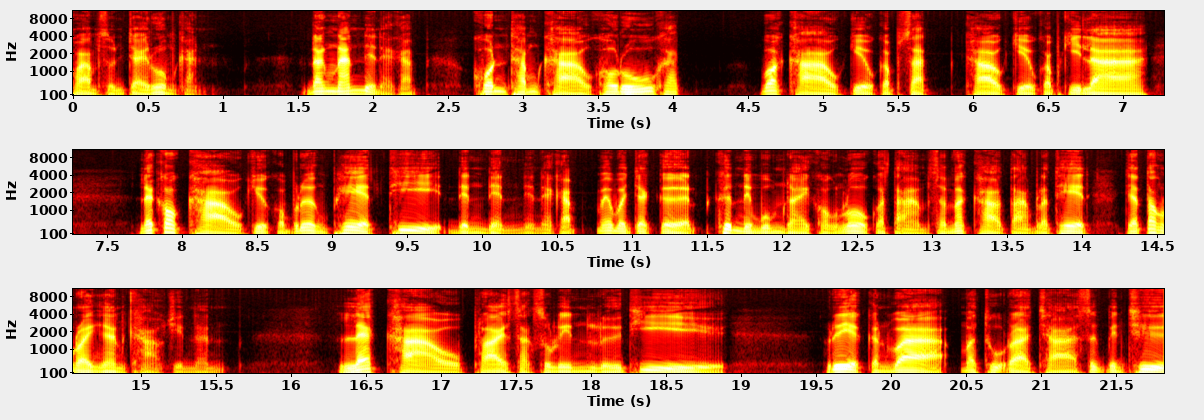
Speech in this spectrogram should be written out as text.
ความสนใจร่วมกัน ดังนั้นเนี่ยนะครับ คนทำข่าวเขารู้ครับ ว่าข่าวเกี่ยวกับสัตว์ ข่าวเกี่ยวกับกีฬา และก็ข่าวเกี่ยวกับเรื่องเพศที่เด่นๆเนี่ยนะครับไม่ว่าจะเกิดขึ้นในมุมไหนของโลกก็ตามสำนักข่าวต่างประเทศ จะต้องรายงานข่าวชิ้นนั้น และข่าวพลายศักสุรินหรือที่เรียกกันว่ามัทุราชาซึ่งเป็นชื่อ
